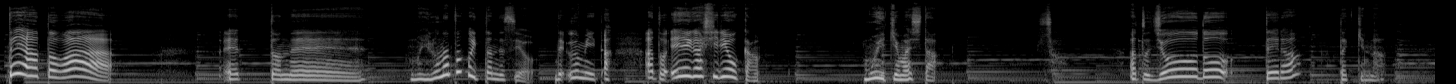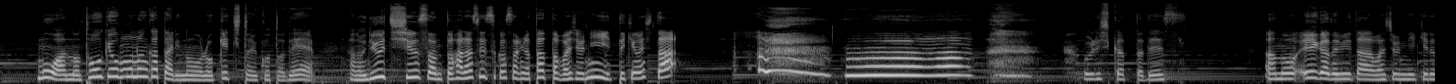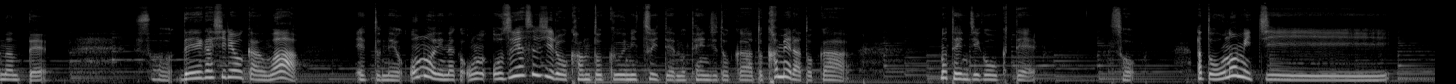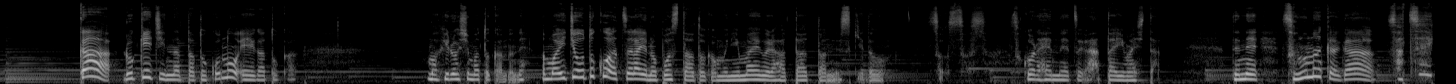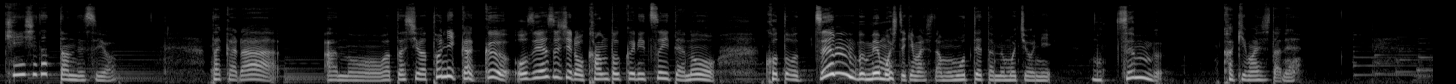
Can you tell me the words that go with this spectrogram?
であとはえっとねもういろんなとこ行ったんですよ。で海ああと映画資料館。も行きました。そう。あと浄土寺？だっけな？もうあの東京物語のロケ地ということであの笠智秀さんと原節子さんが立った場所に行ってきました。う嬉しかったです。あの映画で見た場所に行けるなんて。そう。で映画資料館はえっとね主になんか小津安二郎監督についての展示とかあとカメラとかの展示が多くてそう。あと尾道がロケ地になったとこの映画とかまあ広島とかのね。あまあ一応男はつらいのポスターとかも2枚ぐらい貼ってあったんですけどそうそうそう。そこら辺のやつが貼ってありました。でねその中が撮影禁止だったんですよ。だからあの私はとにかく小津安二郎監督についてのことを全部メモしてきました。もう持ってったメモ帳に。もう全部書きましたね。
